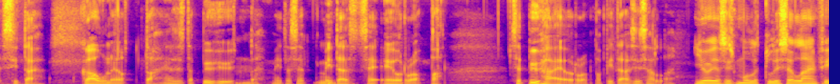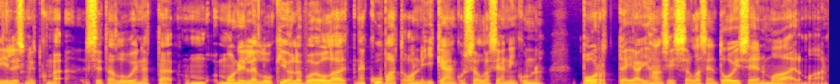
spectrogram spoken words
sitä kauneutta ja sitä pyhyyttä, mm. mitä, se, mitä se Eurooppa, se pyhä Eurooppa pitää sisällään. Joo, ja siis mulle tuli sellainen fiilis nyt, kun mä sitä luin, että monille lukijoille voi olla, että ne kuvat on ikään kuin sellaisia niin kuin portteja ihan siis sellaiseen toiseen maailmaan.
